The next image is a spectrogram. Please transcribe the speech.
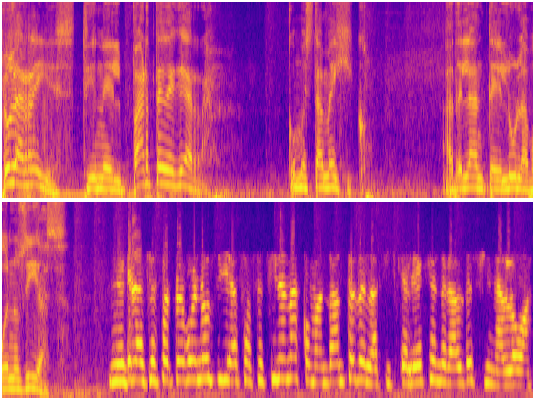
Lula Reyes tiene el parte de guerra. ¿Cómo está México? Adelante, Lula, buenos días. Gracias, Pepe. Buenos días. Asesinan a comandante de la Fiscalía General de Sinaloa,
